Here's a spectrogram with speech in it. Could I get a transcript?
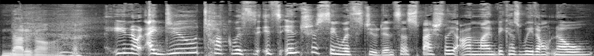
not at all. you know, I do talk with. It's interesting with students, especially online, because we don't know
